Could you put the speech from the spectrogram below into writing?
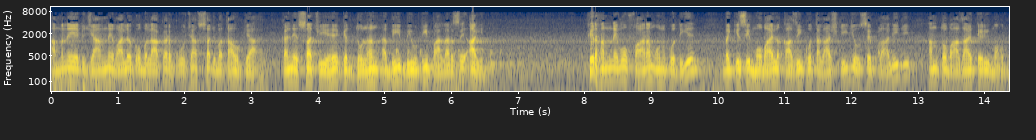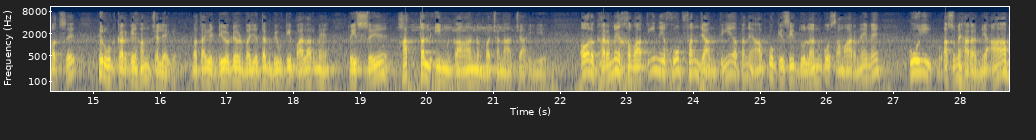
ہم نے ایک جاننے والے کو بلا کر پوچھا، سچ بتاؤ کیا ہے؟ کہنے سچ یہ ہے کہ دلہن ابھی بیوٹی پارلر سے آئی۔ پھر ہم نے وہ فارم ان کو دیے، بھائی کسی موبائل قاضی کو تلاش کیجیے اس سے پڑھا لیجیے ہم تو باز آئے تیری محبت سے، پھر اٹھ کر کے ہم چلے گئے۔ بتائیے، ڈیڑھ ڈیڑھ بجے تک بیوٹی پارلر میں ہے، تو اس سے حت امکان بچنا چاہیے۔ اور گھر میں خواتین یہ خوب فن جانتی ہیں، اپنے آپ کو کسی دلہن کو سنوارنے میں کوئی اسم حرم نہیں۔ آپ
